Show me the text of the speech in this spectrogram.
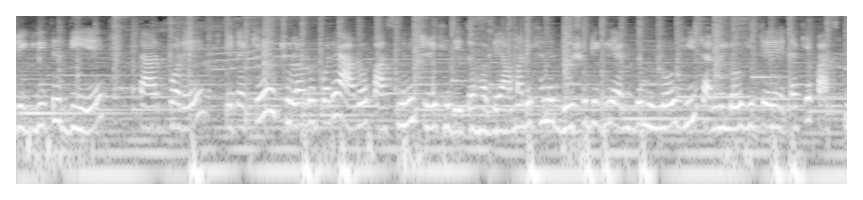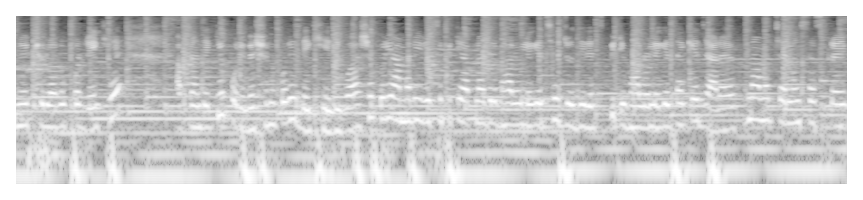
ডিগ্রিতে দিয়ে তারপরে এটাকে চুলার উপরে আরও পাঁচ মিনিট রেখে দিতে হবে। আমার এখানে দুশো ডিগ্রি একদম লো হিট আমি লো হিটে এটাকে পাঁচ মিনিট চুলার উপর রেখে আপনাদেরকে পরিবেশন করে দেখিয়ে দেবো। আশা করি আমার এই রেসিপিটি আপনাদের ভালো লেগেছে। যদি রেসিপিটি ভালো লেগে থাকে, যারা এখনও আমার চ্যানেল সাবস্ক্রাইব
